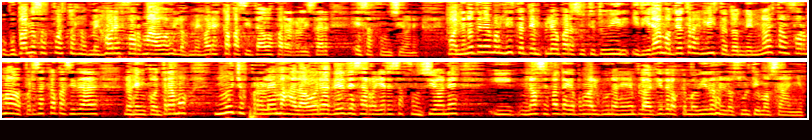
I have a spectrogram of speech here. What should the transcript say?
ocupando esos puestos los mejores formados y los mejores capacitados para realizar esas funciones. Cuando no tenemos listas de empleo para sustituir y tiramos de otras listas donde no están formados por esas capacidades, nos encontramos muchos problemas a la hora de desarrollar esas funciones y no hace falta que ponga algunos ejemplos aquí de los que hemos vivido en los últimos años.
